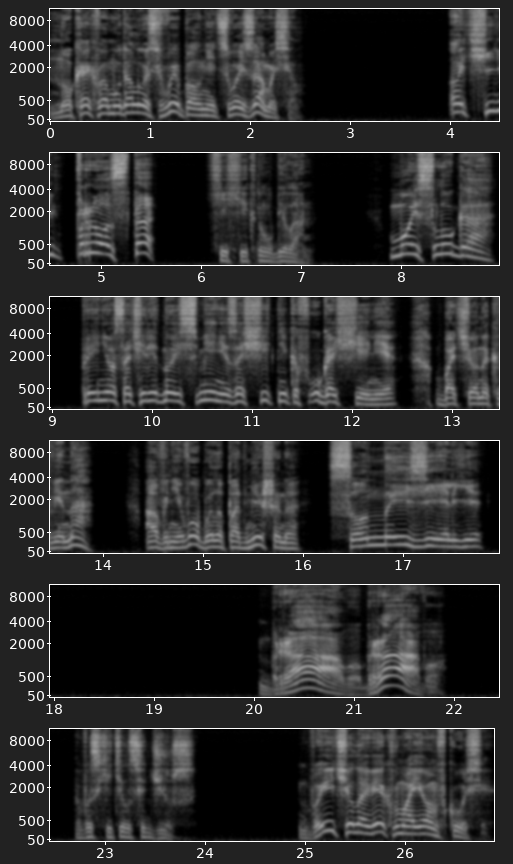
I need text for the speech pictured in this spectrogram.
«Но как вам удалось выполнить свой замысел?» «Очень просто!» — хихикнул Билан. «Мой слуга принес очередной смене защитников угощение, бочонок вина, а в него было подмешано сонное зелье. «Браво, браво!» — восхитился Джус. «Вы человек в моем вкусе,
